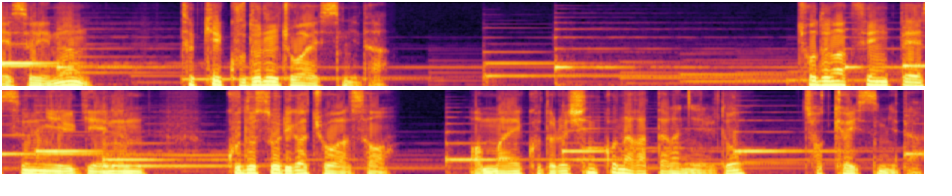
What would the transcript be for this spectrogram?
예슬이는 특히 구두를 좋아했습니다. 초등학생 때 쓴 일기에는 구두 소리가 좋아서 엄마의 구두를 신고 나갔다는 일도 적혀 있습니다.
